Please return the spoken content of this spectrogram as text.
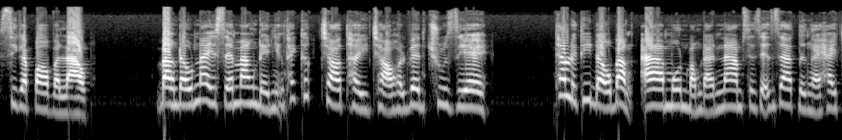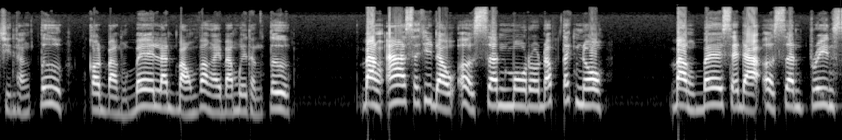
Singapore và Lào. Bảng đấu này sẽ mang đến những thách thức cho thầy trò huấn luyện Truzier. Theo lịch thi đấu, bảng A môn bóng đá nam sẽ diễn ra từ ngày 29 tháng 4, còn bảng B lăn bóng vào ngày 30 tháng 4. Bảng A sẽ thi đấu ở sân Morodok Techno. Bảng B sẽ đá ở sân Prince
